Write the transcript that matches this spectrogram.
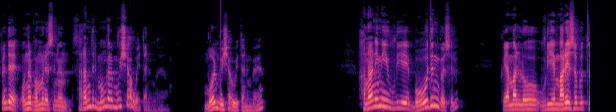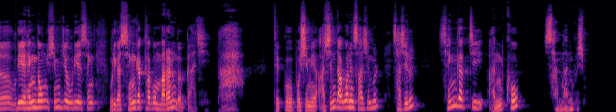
그런데 오늘 본문에서는 사람들이 뭔가를 무시하고 있다는 거예요. 뭘 무시하고 있다는 거예요? 하나님이 우리의 모든 것을 그야말로 우리의 말에서부터 우리의 행동, 심지어 우리의 생, 우리가 생각하고 말하는 것까지 다 듣고 보시며 아신다고 하는 사실을, 사실을 생각지 않고 산다는 것입니다.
